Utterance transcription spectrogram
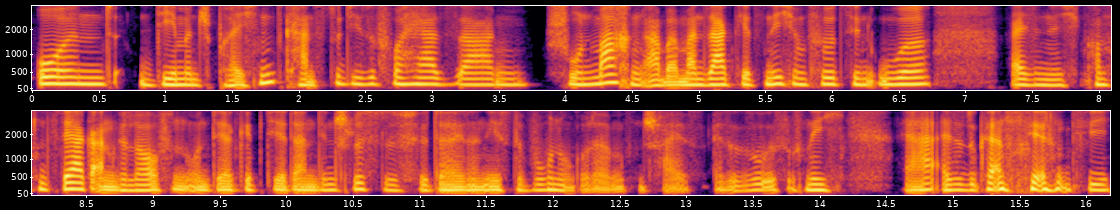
Und dementsprechend kannst du diese Vorhersagen schon machen. Aber man sagt jetzt nicht um 14 Uhr, weiß ich nicht, kommt ein Zwerg angelaufen und der gibt dir dann den Schlüssel für deine nächste Wohnung oder irgendeinen Scheiß. Also so ist es nicht. Ja, also du kannst irgendwie,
